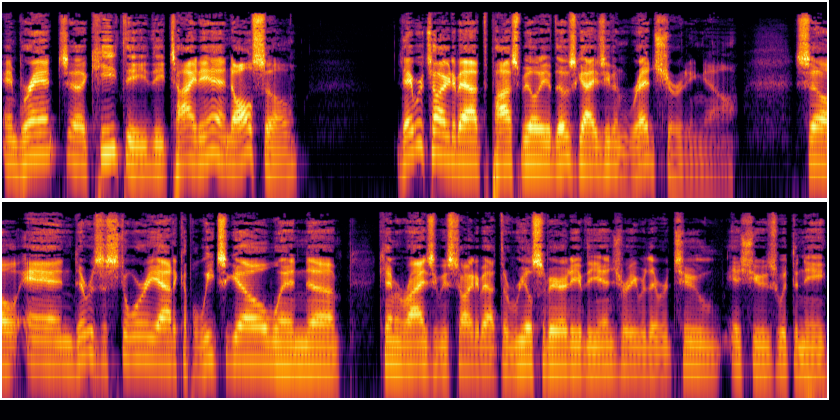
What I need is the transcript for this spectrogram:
and Brant uh, Kuithe, the tight end, also they were talking about the possibility of those guys even redshirting now. So, and there was a story out a couple weeks ago when. Uh, Cameron Rising was talking about the real severity of the injury, where there were two issues with the knee.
